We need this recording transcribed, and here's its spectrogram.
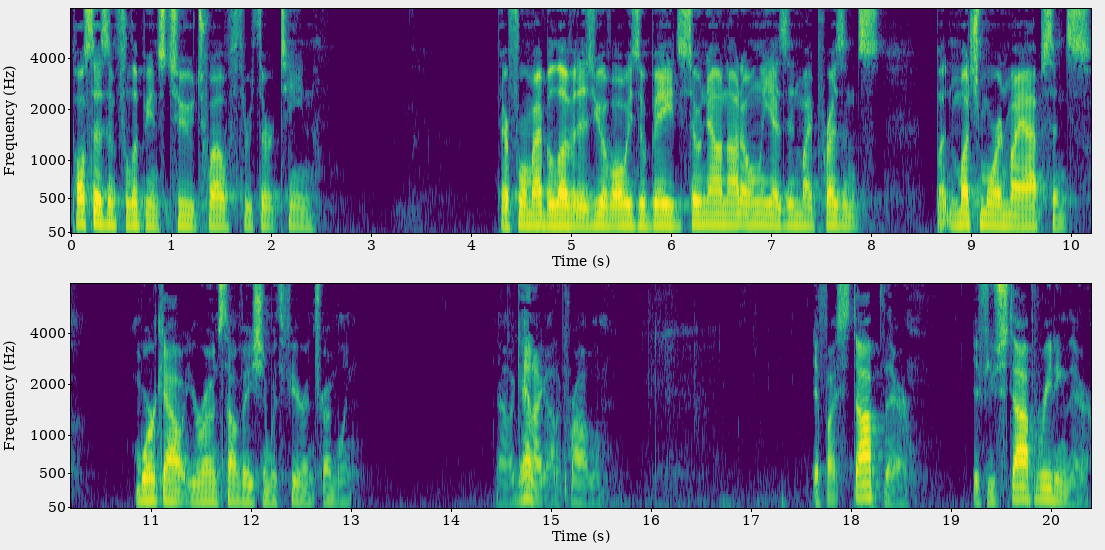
Paul says in Philippians 2 12 through 13, Therefore, my beloved, as you have always obeyed, so now not only as in my presence, but much more in my absence, work out your own salvation with fear and trembling. Again, I got a problem. If I stop there, if you stop reading there,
